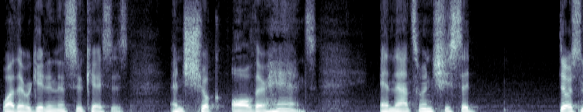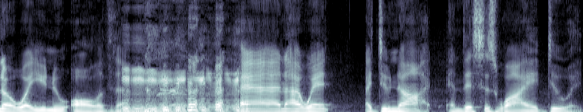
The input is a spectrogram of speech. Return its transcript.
while they were getting their suitcases and shook all their hands. And that's when she said, There's no way you knew all of them. and I went, I do not. And this is why I do it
